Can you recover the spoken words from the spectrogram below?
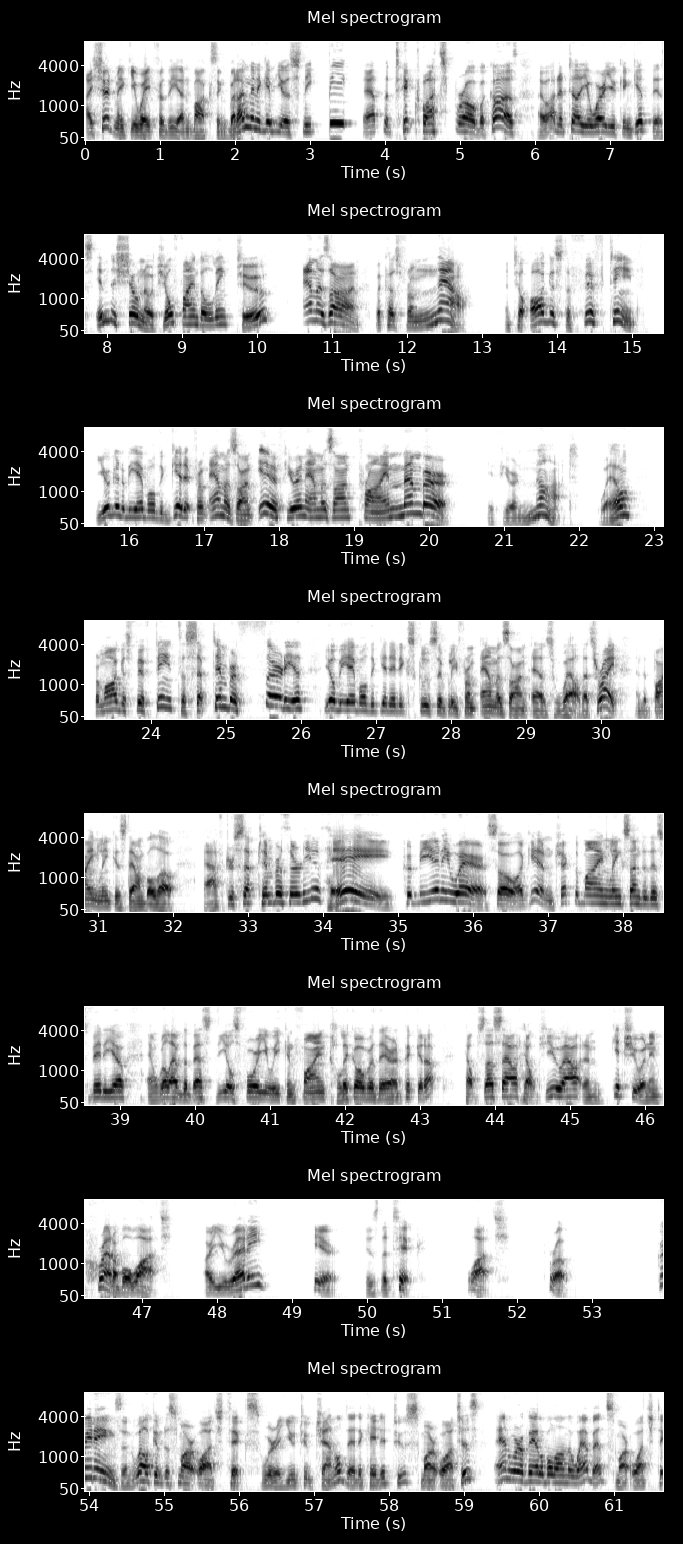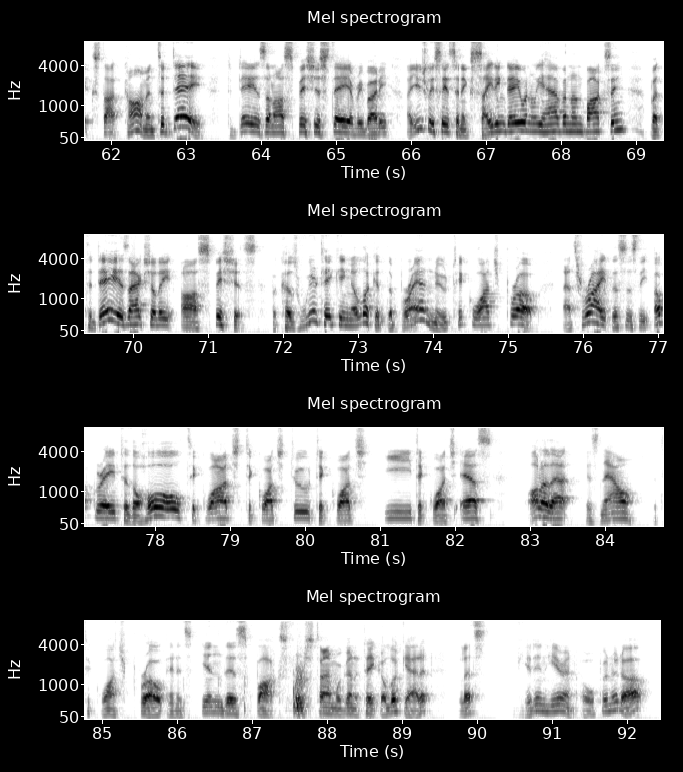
I should make you wait for the unboxing, but I'm going to give you a sneak peek at the TicWatch Pro because I want to tell you where you can get this. In the show notes, you'll find a link to Amazon because from now until August the 15th, you're going to be able to get it from Amazon if you're an Amazon Prime member. If you're not, well, from August 15th to September 30th, you'll be able to get it exclusively from Amazon as well. That's right, and the buying link is down below. After September 30th, hey, could be anywhere. So again, check the buying links under this video and we'll have the best deals for you we can find. Click over there and pick it up. Helps us out, helps you out, and gets you an incredible watch. Are you ready? Here is the Tick Watch Pro. Greetings and welcome to Smartwatch Ticks. We're a YouTube channel dedicated to smartwatches and we're available on the web at smartwatchticks.com. And today, today is an auspicious day, everybody. I usually say it's an exciting day when we have an unboxing, but today is actually auspicious because we're taking a look at the brand new TicWatch Pro. That's right, this is the upgrade to the whole TicWatch, TicWatch 2, TicWatch E, TicWatch S all of that is now the TicWatch Pro and it's in this box. First time we're going to take a look at it. Let's get in here and open it up.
